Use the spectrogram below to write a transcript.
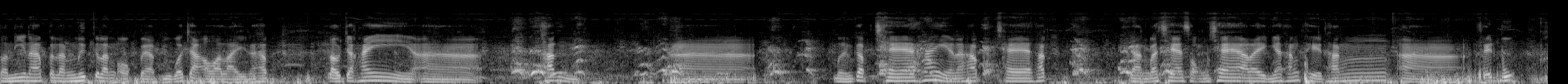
ตอนนี้นะครับกำลังนึกกำลังออกแบบอยู่ว่าจะเอาอะไรนะครับ เราจะให้อ่าท่านอ่าเหมือนกับแชร์ให้นะครับ แชร์ทักอย่างละแชร์สองแชร์อะไรอย่างเงี้ยทั้งเพจทั้งอ่าเฟซบุ๊กค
